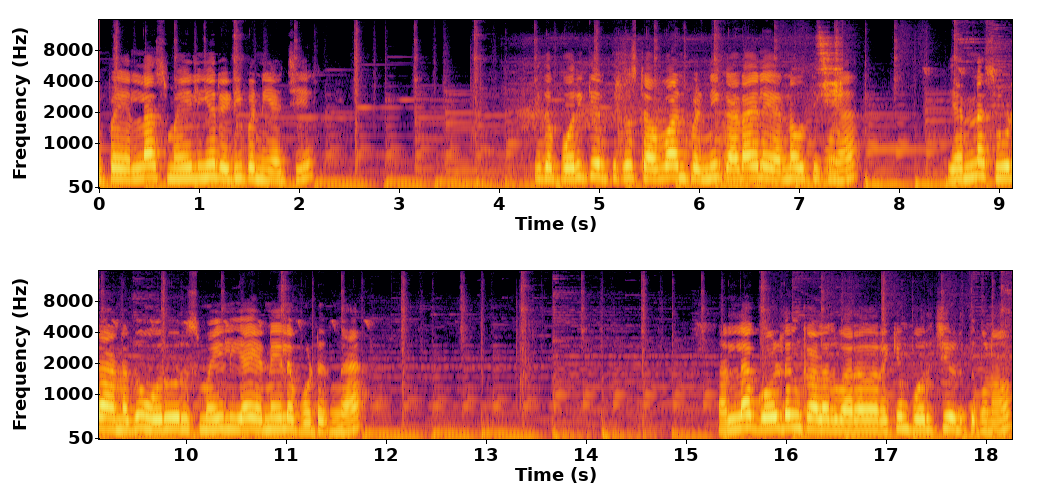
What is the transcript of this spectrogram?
இப்போ எல்லா ஸ்மைலையும் ரெடி பண்ணியாச்சு. இதை பொறிக்கிறதுக்கு ஸ்டவ் ஆன் பண்ணி கடாயில் எண்ணெய் ஊற்றிக்குங்க எண்ணெய் சூடானதும் ஒரு ஒரு ஸ்மைலியாக எண்ணெயில் போட்டுக்குங்க. நல்லா கோல்டன் கலர் வர வரைக்கும் பொறிச்சு எடுத்துக்கணும்.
